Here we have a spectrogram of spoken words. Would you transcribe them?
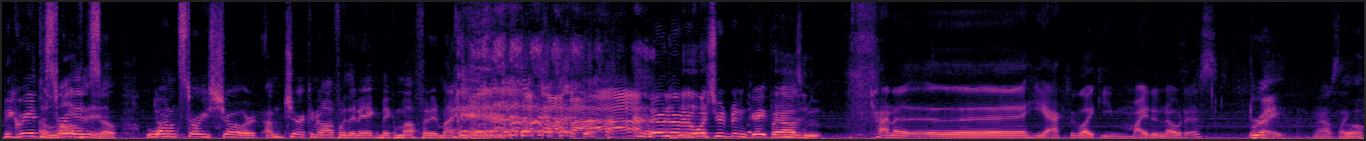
Be great if the story love ends it. so. Long story short, I'm jerking off with an egg McMuffin in my hand. no, no, no, which would have been great, but I was kind of. Uh, he acted like he might have noticed, right. and I was like, Oh.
